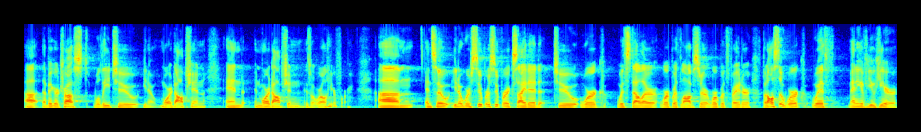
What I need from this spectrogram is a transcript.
Uh, that bigger trust will lead to, you know, more adoption, and, and more adoption is what we're all here for. Um, and so, you know, we're super, super excited to work with Stellar, work with Lobster, work with Freighter, but also work with many of you here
